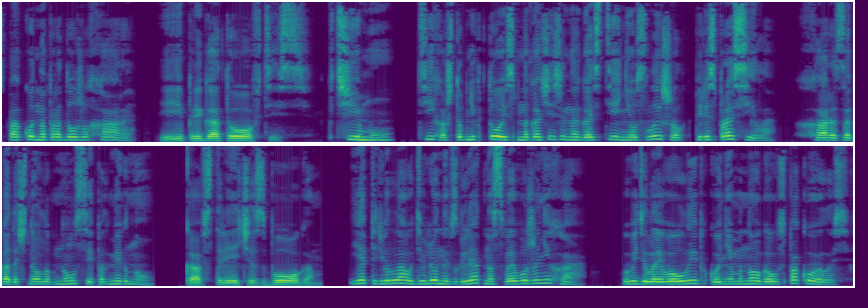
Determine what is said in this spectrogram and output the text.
Спокойно продолжил Хары. И приготовьтесь. К чему? Тихо, чтобы никто из многочисленных гостей не услышал, переспросила. Хары загадочно улыбнулся и подмигнул. Ко встрече с Богом. Я перевела удивленный взгляд на своего жениха. Увидела его улыбку, немного успокоилась.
